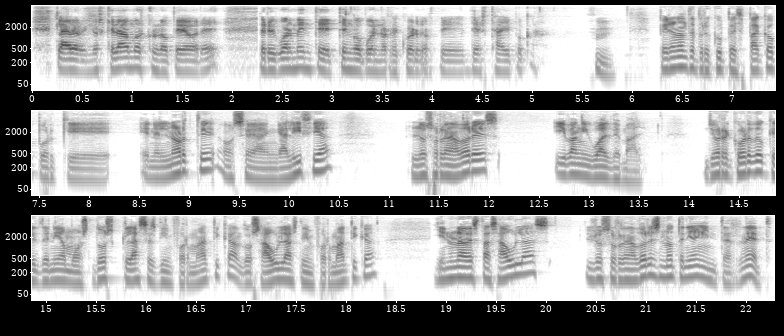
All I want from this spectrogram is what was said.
claro, nos quedábamos con lo peor, ¿eh? Pero igualmente tengo buenos recuerdos de, esta época. Hmm. Pero no te preocupes, Paco, porque en el norte, o sea, en Galicia, los ordenadores iban igual de mal. Yo recuerdo que teníamos dos clases de informática, dos aulas de informática, y en una de estas aulas los ordenadores no tenían internet.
